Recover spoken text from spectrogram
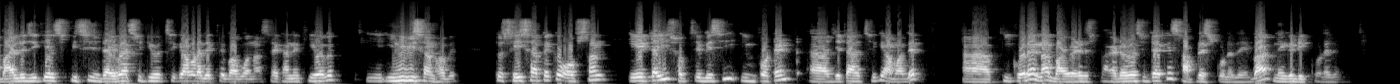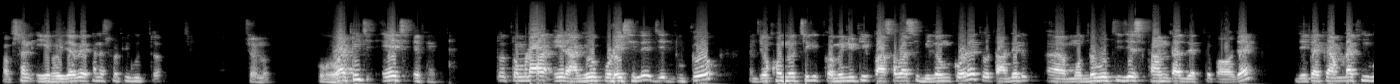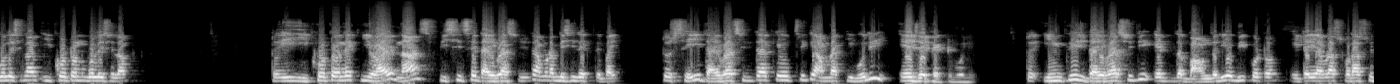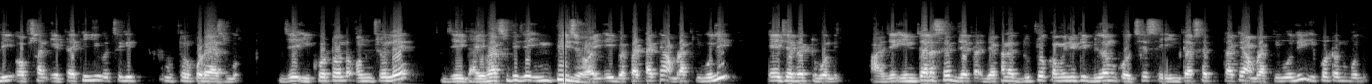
বায়োলজিক্যাল স্পিসিস ডাইভার্সিটি হচ্ছে কি আমরা দেখতে পাবো না। সেখানে কি হবে? ইনহিবিশন হবে। তো সেই সাপেক্ষে অপশন এটাই সবচেয়ে বেশি ইম্পর্টেন্ট যেটা হচ্ছে কি আমাদের কি করে না বায়োডাইভার্সিটিটাকে সাপ্রেস করে দেয় বা নেগেটিভ করে দেয়। অপশন এ হয়ে যাবে এখানে সঠিক উত্তর। চলো হোয়াট ইজ এজ এফেক্ট তো তোমরা এর আগেও পড়েছিলে যে দুটো যখন হচ্ছে কি কমিউনিটি পাশাপাশি বিলং করে, তো তাদের মধ্যবর্তী যে স্থানটা দেখতে পাওয়া যায়, যেটাকে আমরা কি বলেছিলাম? ইকোটন বলেছিলাম। তো এই ইকোটনে কি হয় না স্পিসিসের ডাইভার্সিটিটা আমরা বেশি দেখতে পাই। তো সেই ডাইভার্সিটিটাকে হচ্ছে কি আমরা কি বলি? এজ এফেক্ট বলি। তো increase diversity at the boundary of ecotone এটাই আমরা সরাসরি অপশন এটাকেই হচ্ছে কি উত্তর করে আসব। যে ইকোটন অঞ্চলে যে ডাইভার্সিটি যে ইনক্রিজ হয়, এই ব্যাপারটাকে আমরা কি বলি? এজ এফেক্ট বলি। আর যে ইন্টারসেপ্ট যেটা, যেখানে দুটো কমিউনিটি বিলং করছে, সেই ইন্টারসেপ্টটাকে আমরা কি বলি? ইকোটন বলি।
